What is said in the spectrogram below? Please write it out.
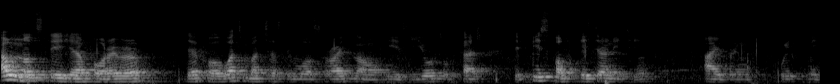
I will not stay here forever. Therefore, what matters the most right now is you to catch the peace of eternity I bring with me.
